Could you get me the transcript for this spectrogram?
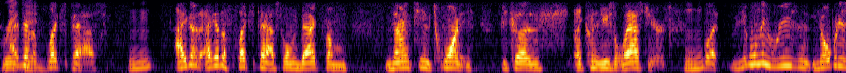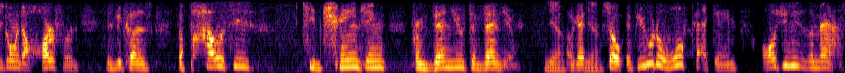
Great I got game. a Flex Pass. Mm-hmm. I got I got a Flex Pass going back from 1920 because I couldn't use it last year. Mm-hmm. But the only reason nobody's going to Hartford is because the policies keep changing from venue to venue. Yeah. Okay. Yeah. So if you go to a Wolfpack game, all you need is a mask.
